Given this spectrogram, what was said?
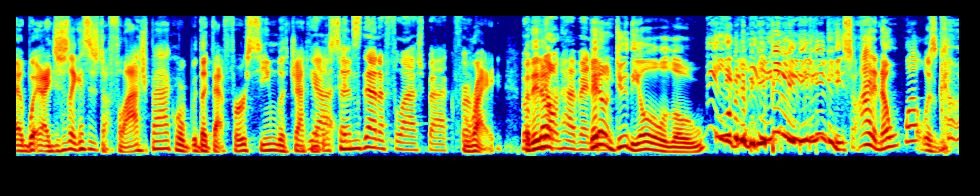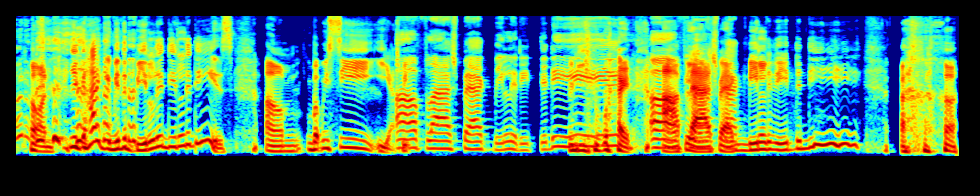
I, I just I guess it's just a flashback with like that first scene with Jack yeah, Nicholson. it's then a flashback from right, but they don't, don't have any. They don't do the old low. So I don't know what was going on. You gotta give me the beedly diddly dees. Um, but we see yes, we- a flashback. Right. right. A Uh, flashback. beedly-dee-dee-dee. Uh,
